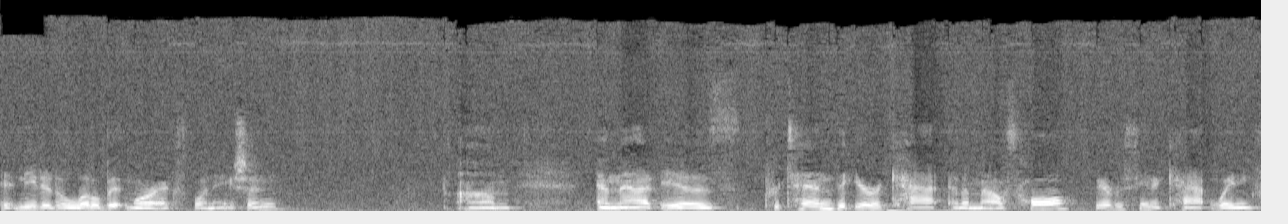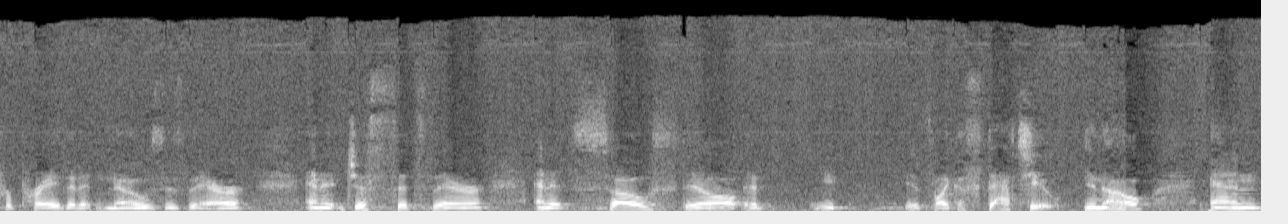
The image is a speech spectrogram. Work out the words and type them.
it needed a little bit more explanation. Um, and that is pretend that you're a cat at a mouse hole. Have you ever seen a cat waiting for prey that it knows is there? And it just sits there and it's so still, it, you, it's like a statue, you know? And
